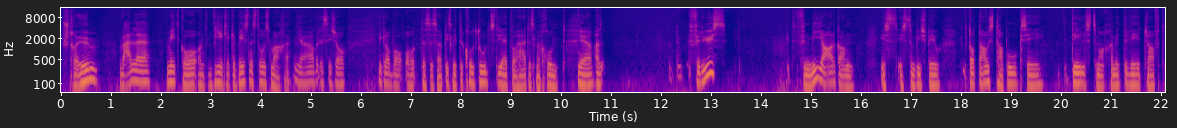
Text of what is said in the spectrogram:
Ströme, Wellen mitgehen und wirklich ein Business daraus machen. Ja, aber es ist auch, ich glaube auch, auch, dass es etwas mit der Kultur zu tun hat, woher das man kommt. Ja. Also, für uns, für meinen Jahrgang, ist ist zum Beispiel totales Tabu gewesen, Deals zu machen mit der Wirtschaft,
